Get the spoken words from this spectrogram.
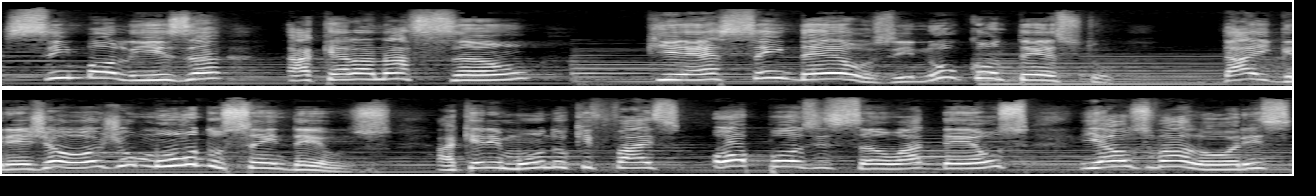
simboliza aquela nação que é sem Deus. E no contexto da igreja hoje, o mundo sem Deus. Aquele mundo que faz oposição a Deus e aos valores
